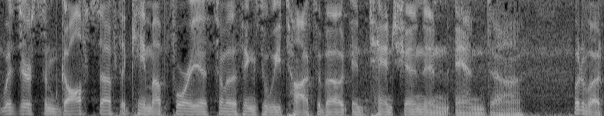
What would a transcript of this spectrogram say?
was there some golf stuff that came up for you? Some of the things that we talked about, intention, and and uh, what about?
